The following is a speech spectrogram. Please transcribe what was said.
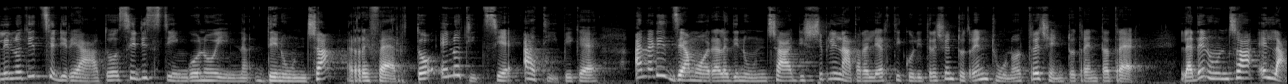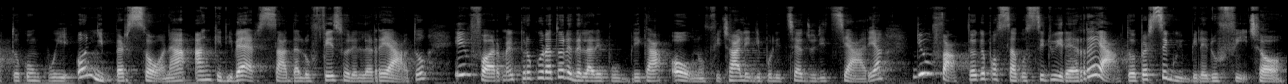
Le notizie di reato si distinguono in denuncia, referto e notizie atipiche. Analizziamo ora la denuncia disciplinata dagli articoli 331-333. La denuncia è l'atto con cui ogni persona, anche diversa dall'offeso del reato, informa il procuratore della Repubblica o un ufficiale di polizia giudiziaria di un fatto che possa costituire reato perseguibile d'ufficio.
